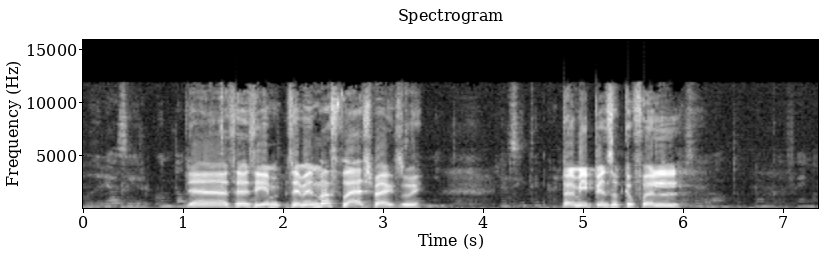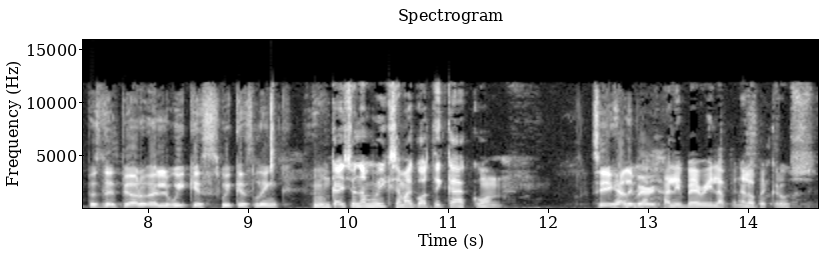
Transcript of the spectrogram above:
Podría seguir contando. Ya, se, siguen, se ven más flashbacks, güey. Para mí pienso que fue el... Pues del peor, el weakest, weakest link. Nunca hice una movie que se llama Gótica con Sí, Halle con la Berry. Halle Berry, la Penélope Cruz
